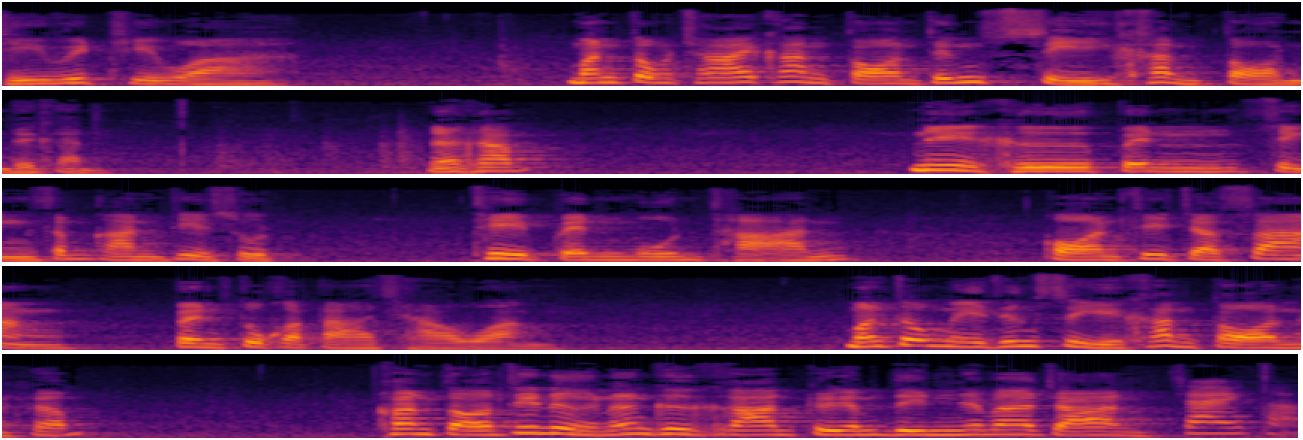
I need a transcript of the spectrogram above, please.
ชีวิตชีวา มันต้องใช้ขั้นตอนถึงสี่ขั้นตอนด้วยกันนะครับ นี่คือเป็นสิ่งสำคัญที่สุดที่เป็นมูลฐานก่อนที่จะสร้างเป็นตุ๊กตาชาววัง มันต้องมีถึงสี่ขั้นตอนครับ ขั้นตอนที่หนึ่งนั่นคือการเตรียมดินใช่ไหมอาจารย์ ใช่ค่ะ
